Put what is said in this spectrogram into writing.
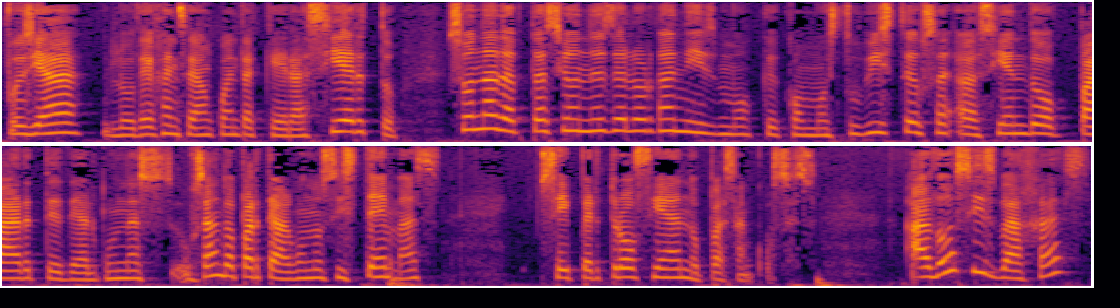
Pues ya lo dejan y se dan cuenta que era cierto. Son adaptaciones del organismo que como estuviste haciendo parte de algunas, usando parte de algunos sistemas, se hipertrofian o pasan cosas. A dosis bajas,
